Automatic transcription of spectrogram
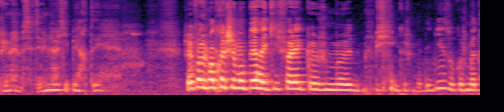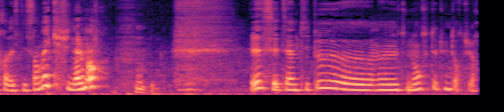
puis même, c'était une liberté. Chaque fois que je rentrais chez mon père et qu'il fallait que je me que je me déguise ou que je me travestisse en mec, finalement. Hmm. Et c'était un petit peu... Euh, non, c'était une torture.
